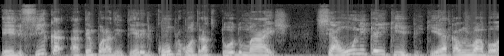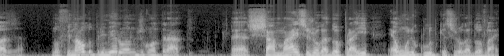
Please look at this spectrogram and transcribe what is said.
ele fica a temporada inteira, ele cumpre o contrato todo, mas se a única equipe, que é a Carlos Barbosa, no final do primeiro ano de contrato, é, chamar esse jogador para ir, é o único clube que esse jogador vai.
